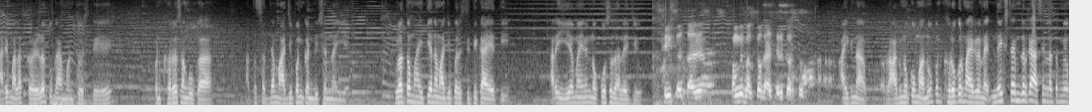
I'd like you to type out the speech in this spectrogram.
अरे मला कळलं तू काय म्हणतोयस ते पण खरं सांगू का? आता सध्या माझी पण कंडिशन नाही आहे तुला तर माहिती आहे ना माझी परिस्थिती काय आहे ती. अरे ई एम आयने नकोसं झालंय जीव. ठीक आहे चालेल. मग मी बघतो काहीतरी करतो. आ- ऐक ना राग नको मानू पण खरोखर माझ्याकडे नाही. नेक्स्ट टाइम जर काय असेल ना तर मी-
